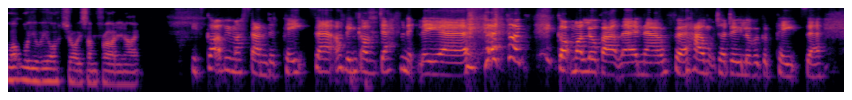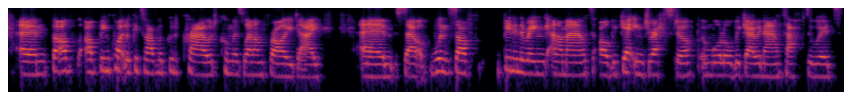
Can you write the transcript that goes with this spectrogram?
what will your choice on Friday night? It's got to be my standard pizza. I think I've definitely uh, got my love out there now for how much I do love a good pizza. Um, but I've, I've been quite lucky to have a good crowd come as well on Friday. Um, so once I've been in the ring and I'm out, I'll be getting dressed up and we'll all be going out afterwards.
